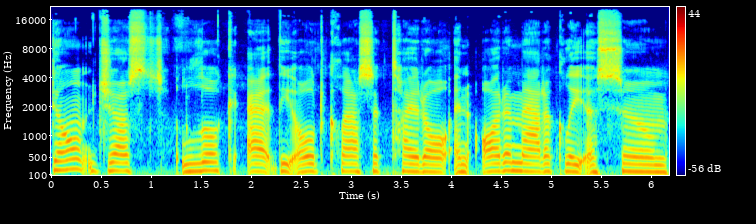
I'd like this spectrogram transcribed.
don't just look at the old classic title and automatically assume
